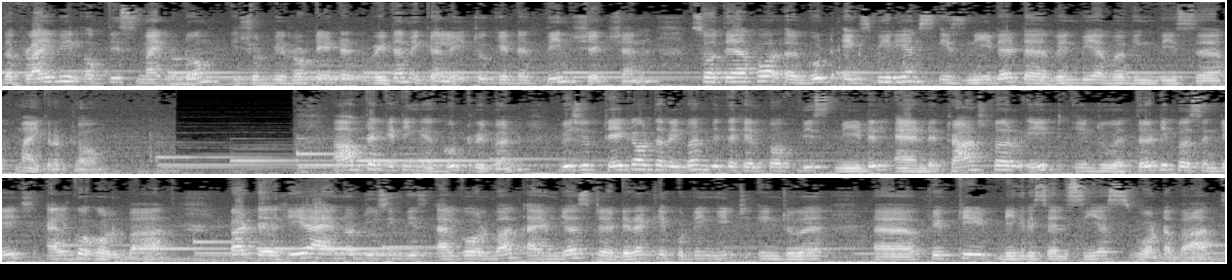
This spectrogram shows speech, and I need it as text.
The flywheel of this microtome should be rotated rhythmically to get a thin section. So therefore a good experience is needed uh, when we are working this uh, microtome after getting a good ribbon, we should take out the ribbon with the help of this needle and transfer it into a 30% alcohol bath. But uh, here I am not using this alcohol bath, I am just uh, directly putting it into a uh, 50 degree Celsius water bath.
